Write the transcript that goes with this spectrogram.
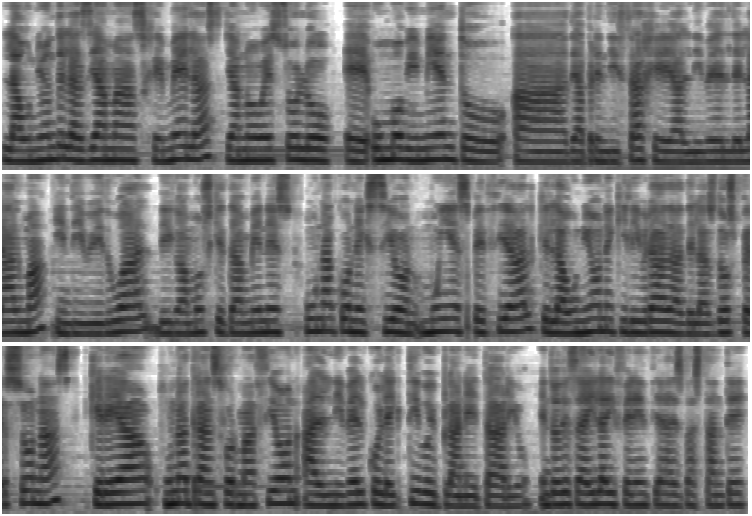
la unión de las llamas gemelas ya no es solo eh, un movimiento ah, de aprendizaje al nivel del alma individual, digamos que también es una conexión muy especial que la unión equilibrada de las dos personas crea una transformación al nivel colectivo y planetario. Entonces ahí la diferencia es bastante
